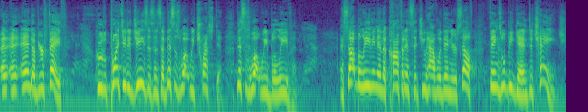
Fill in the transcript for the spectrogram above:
and, and end of your faith, yes. who points you to Jesus and said, This is what we trust in, this is what we believe in. And stop believing in the confidence that you have within yourself things will begin to change.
